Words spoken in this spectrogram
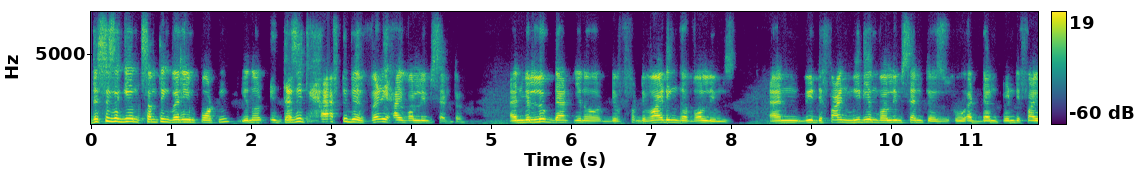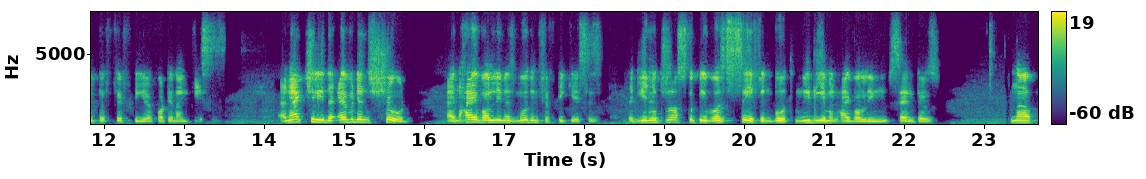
this is again something very important. You know, it, does it have to be a very high volume center? And we looked at, you know, div- dividing the volumes and we defined medium volume centers who had done 25 to 50 or 49 cases. And actually, the evidence showed, and high volume has more than 50 cases, that ureteroscopy was safe in both medium and high volume centers. Now,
